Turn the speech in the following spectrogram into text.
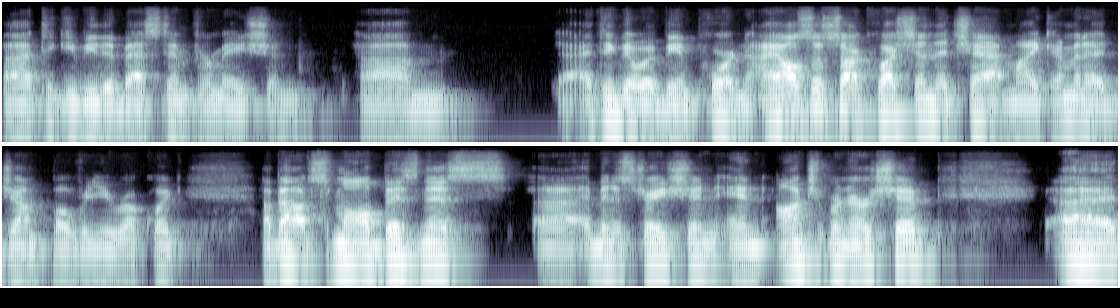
uh, to give you the best information. Um, I think that would be important. I also saw a question in the chat, Mike. I'm going to jump over you real quick about small business uh, administration and entrepreneurship. Uh,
